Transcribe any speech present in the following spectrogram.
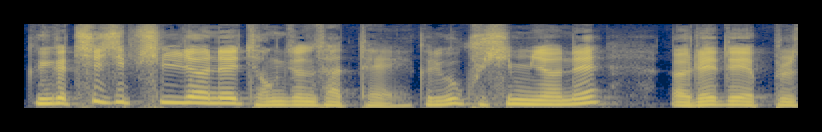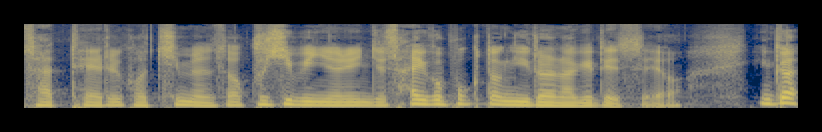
그러니까 77년에 정전 사태 그리고 90년에 레드 애플 사태를 거치면서 92년에 이제 사이구 폭동이 일어나게 됐어요. 그러니까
